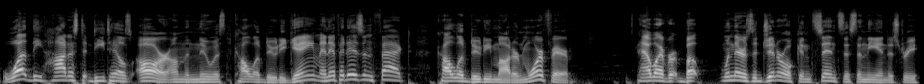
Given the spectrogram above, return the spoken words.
what the hottest details are on the newest Call of Duty game, and if it is in fact Call of Duty Modern Warfare. However, but when there's a general consensus in the industry,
